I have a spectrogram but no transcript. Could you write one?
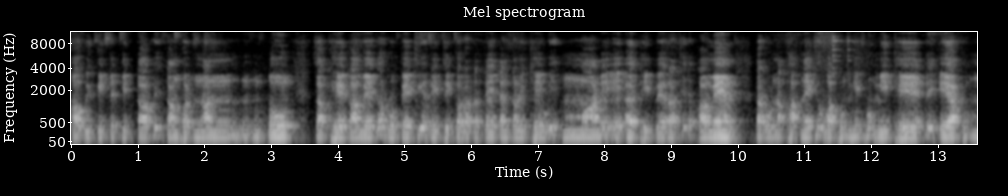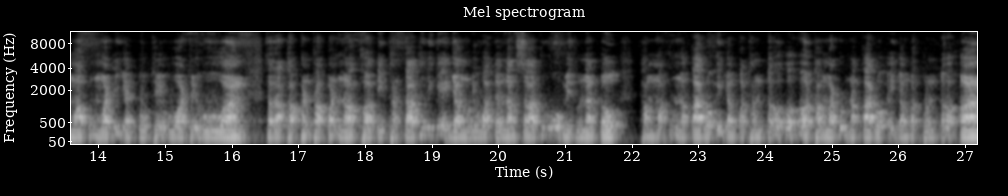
เอาวิกิจจิตตาพิตังพันันตุสักเหกาเมจรูปเปคิริสิกรตเตจันตริเทวิมาเนอธิเปรธิตกาเม ตรุณขับในเทวะภูมิภูมิเขตเอียภูมิมาภูมิมัติยันตุเทวะเทวันสระขับพันธปันนาคติทันตาทนิเกยังริวัจนังสาธุมิสุนันโตธรรมะรุณการโรอิยังปัทันโตธรรมะรุณการโรอิยังปัทันโตอัน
